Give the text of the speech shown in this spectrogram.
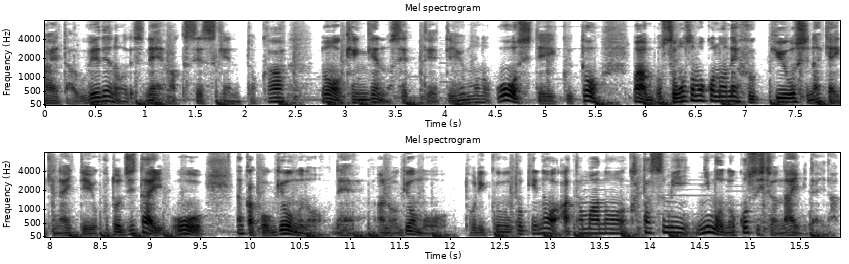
えた上でのですね、アクセス権とかの権限の設定っていうものをしていくと、まあ、そもそもこのね、復旧をしなきゃいけないっていうこと自体を、なんかこう、業務のね、あの、業務を取り組む時の頭の片隅にも残す必要ないみたいな。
